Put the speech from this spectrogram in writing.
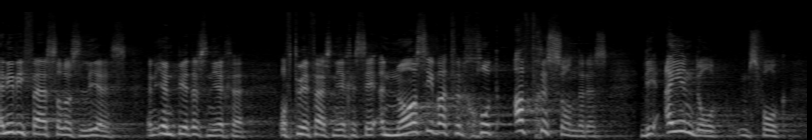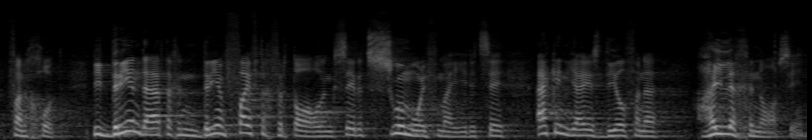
In hierdie vers sal ons lees in 1 Petrus 9 of 2 vers 9 sê 'n nasie wat vir God afgesonder is, die eiendomsvolk van God. Die 33 en 53 vertaling sê dit so mooi vir my hier. Dit sê ek en jy is deel van 'n heilige nasie.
